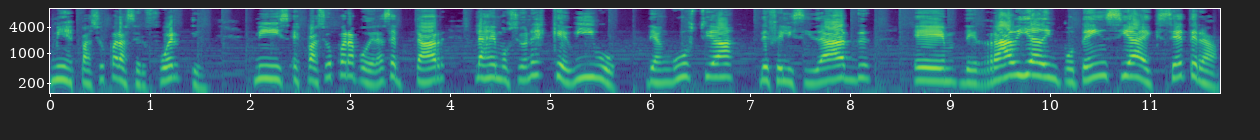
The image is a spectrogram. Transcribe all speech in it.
mis espacios para ser fuerte, mis espacios para poder aceptar las emociones que vivo, de angustia, de felicidad, eh, de rabia, de impotencia, etc.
